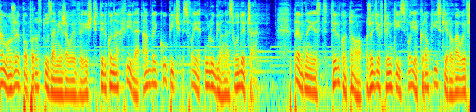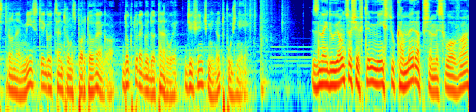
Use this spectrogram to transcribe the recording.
a może po prostu zamierzały wyjść tylko na chwilę, aby kupić swoje ulubione słodycze. Pewne jest tylko to, że dziewczynki swoje kroki skierowały w stronę miejskiego centrum sportowego, do którego dotarły 10 minut później. Znajdująca się w tym miejscu kamera przemysłowa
